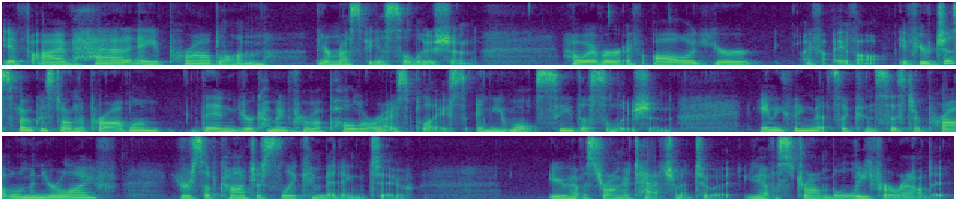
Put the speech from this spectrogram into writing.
if I've had a problem, there must be a solution. However, if all your if if if you're just focused on the problem, then you're coming from a polarized place and you won't see the solution. Anything that's a consistent problem in your life, you're subconsciously committing to. You have a strong attachment to it. You have a strong belief around it.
